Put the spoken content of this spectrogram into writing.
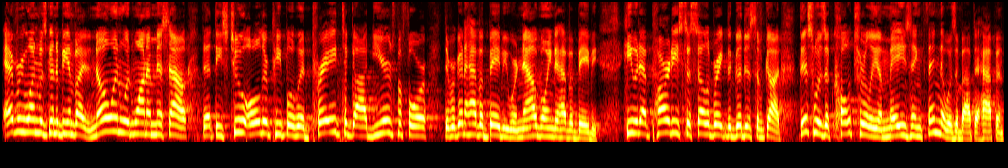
Everyone was going to be invited. No one would want to miss out that these two older people who had prayed to God years before they were going to have a baby were now going to have a baby. He would have parties to celebrate the goodness of God. This was a culturally amazing thing that was about to happen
